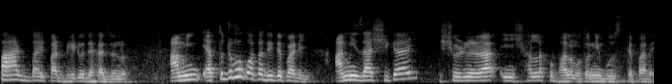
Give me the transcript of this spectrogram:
পার্ট বাই পার্ট ভিডিও দেখার জন্য। আমি এতটুকু কথা দিতে পারি, আমি যা শিখাই স্টুডেন্টরা ইনশাল্লাহ খুব ভালো মতনই বুঝতে পারে।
